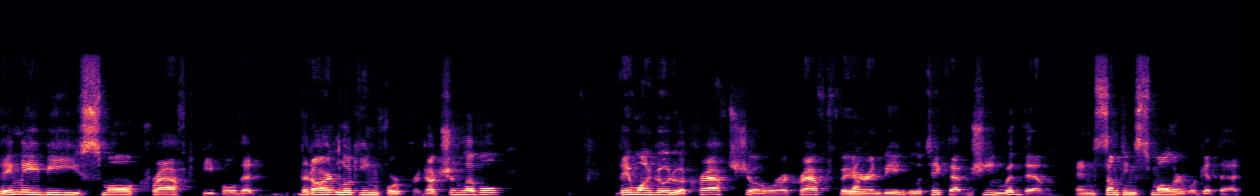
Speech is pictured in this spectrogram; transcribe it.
They may be small craft people that that aren't looking for production level. They want to go to a craft show or a craft fair and be able to take that machine with them, and something smaller will get that.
